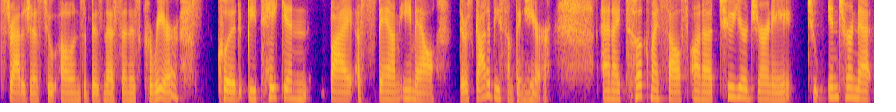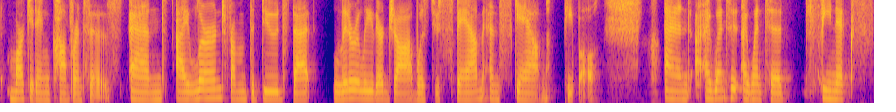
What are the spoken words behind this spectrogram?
strategist who owns a business and his career, could be taken by a spam email, there's got to be something here. And I took myself on a two year journey to internet marketing conferences. And I learned from the dudes that literally their job was to spam and scam people. And I went to I went to Phoenix,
